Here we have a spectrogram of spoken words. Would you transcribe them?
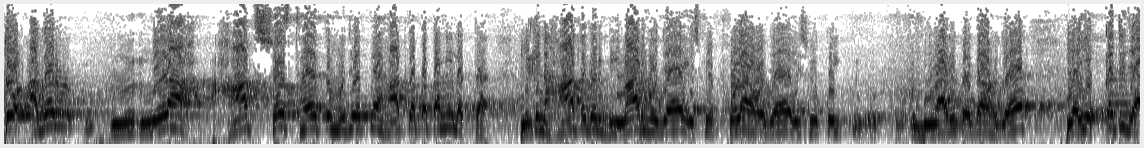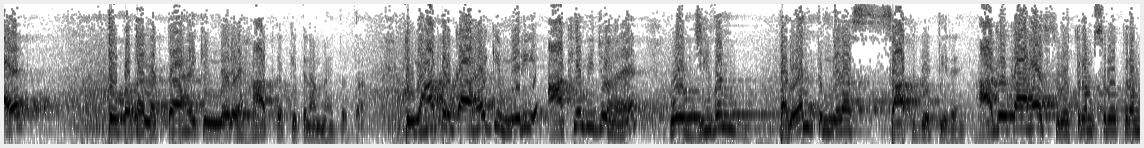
तो अगर मेरा हाथ स्वस्थ है तो मुझे अपने हाथ का पता नहीं लगता लेकिन हाथ अगर बीमार हो जाए, इसमें फोड़ा हो जाए, इसमें कोई बीमारी पैदा हो जाए या ये कट जाए तो पता लगता है कि मेरे हाथ का कितना महत्व था। तो यहाँ पर कहा है कि मेरी आँखें भी जो है, वो जीवन पर्यंत मेरा साथ देती रहे। आगे कहा है श्रोत्रम स्रोत्रम।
